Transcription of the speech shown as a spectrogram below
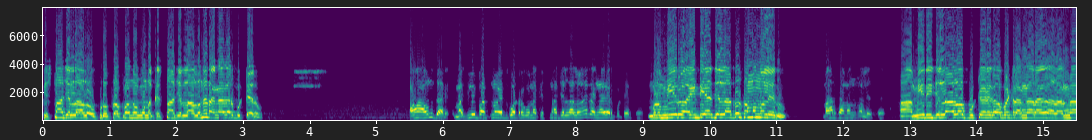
కృష్ణా జిల్లాలో ఇప్పుడు ప్రబంధం ఉన్న కృష్ణా జిల్లాలోనే రంగా గారు పుట్టారు అవును సార్ మచిలీపట్నం హెడ్ క్వార్టర్ ఉన్న కృష్ణా జిల్లాలోనే రంగా గారు పుట్టారు సార్. ఇప్పుడు మీరు ఎన్టీఆర్ జిల్లాతో సంబంధం లేదు. మాకు సంబంధం లేదు సార్. మీరు ఈ జిల్లాలో పుట్టాడు కాబట్టి రంగా రంగా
